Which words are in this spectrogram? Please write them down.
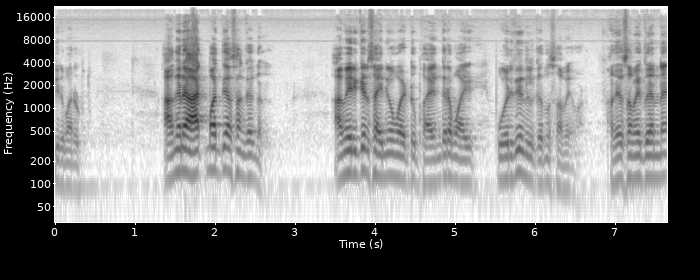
തീരുമാനമെടുത്തു. അങ്ങനെ ആത്മഹത്യാ സംഘങ്ങൾ അമേരിക്കൻ സൈന്യവുമായിട്ട് ഭയങ്കരമായി പൊരുതി നിൽക്കുന്ന സമയമാണ്. അതേസമയത്ത് തന്നെ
